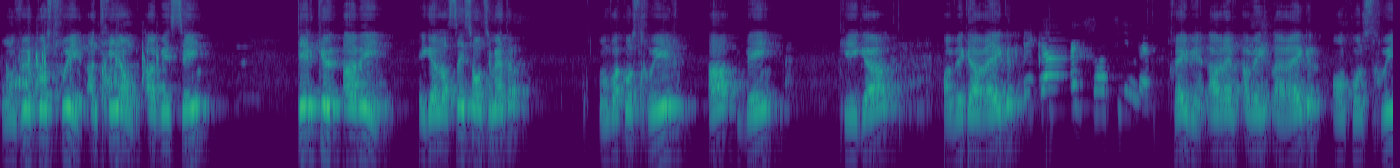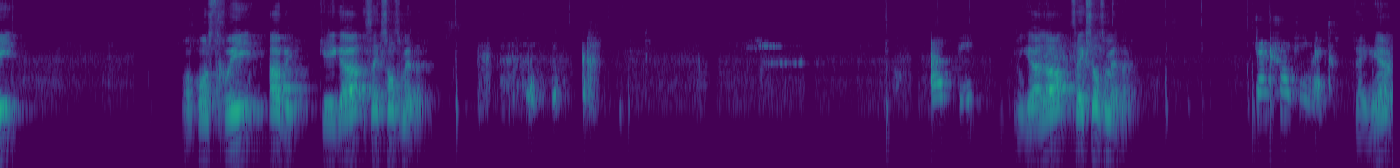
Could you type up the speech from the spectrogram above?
On veut construire un triangle ABC tel que AB égale à 6 cm. On va construire AB qui est égal avec la règle. Égal centimètre. Très bien. Avec la règle, on construit, on construit AB qui est égal à 5 cm. AP. Égal à 5 cm. 5 cm. Très bien.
